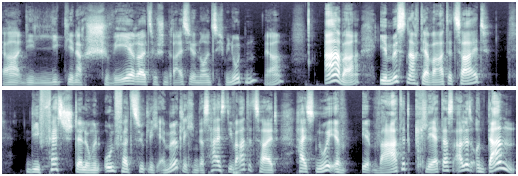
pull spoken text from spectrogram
ja, die liegt je nach Schwere zwischen 30 und 90 Minuten, ja. Aber ihr müsst nach der Wartezeit die Feststellungen unverzüglich ermöglichen. Das heißt, die Wartezeit heißt nur, ihr, ihr wartet, klärt das alles und dann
